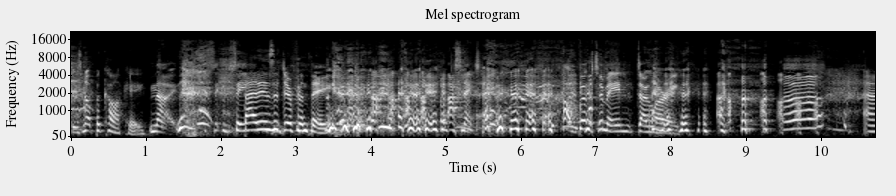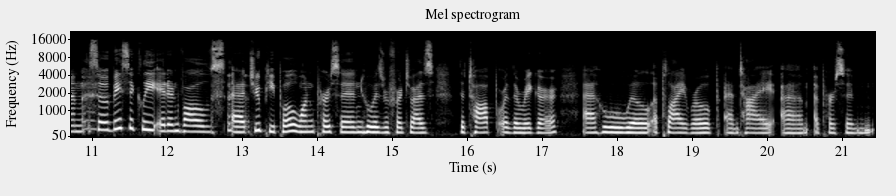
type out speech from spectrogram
It's not bukkake. No, see, see, that is a different thing. that's next. I've booked them in. Don't worry. Um, so basically, it involves uh, two people. One person who is referred to as the top or the rigger, uh, who will apply rope and tie um, a person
